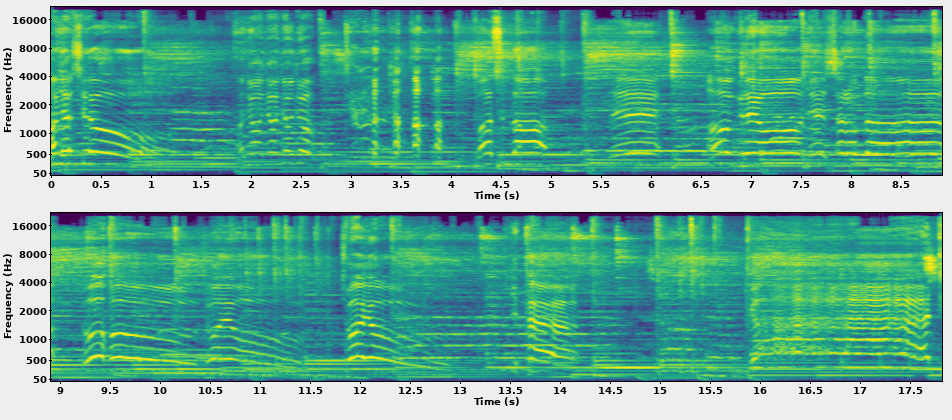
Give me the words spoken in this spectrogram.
안녕하세요. 안녕 안녕 안녕 안녕. 반갑습니다. 네. 아 그래요. 네 사람다. 오호 좋아요. 좋아요. 예. 같이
